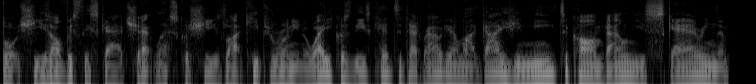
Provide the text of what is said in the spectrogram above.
but she's obviously scared shitless because she's like keeps running away because these kids are dead rowdy. I'm like, guys, you need to calm down. You're scaring them.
